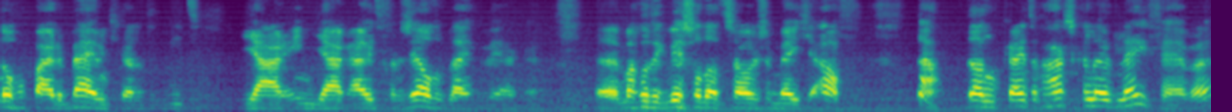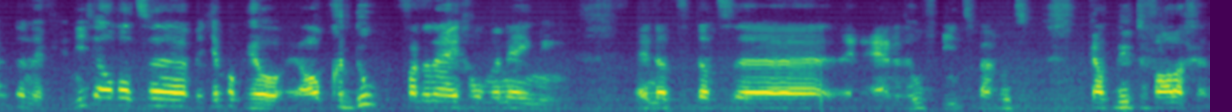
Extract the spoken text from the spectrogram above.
nog een paar erbij, want je kan natuurlijk niet jaar in jaar uit voor dezelfde blijven werken. Uh, maar goed, ik wissel dat zo eens een beetje af. Nou, dan kan je toch hartstikke leuk leven hebben. Dan heb je niet al dat. Uh, je hebt ook heel hoop gedoe van een eigen onderneming. En dat, dat, uh, dat hoeft niet. Maar goed, ik had nu toevallig.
